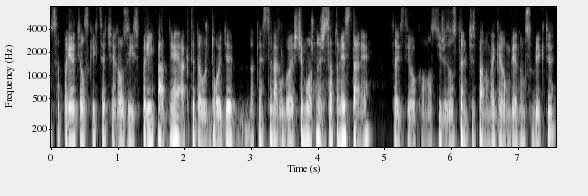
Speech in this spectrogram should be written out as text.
sa priateľsky chcete rozísť prípadne, ak teda už dojde na ten scenár, lebo ešte možné, že sa to nestane za istých okolností, že zostanete s pánom Hegerom v jednom subjekte.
